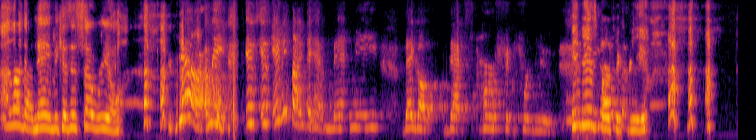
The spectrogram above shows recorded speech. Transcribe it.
I, love, that name because it's so real. yeah, I mean, if, if anybody that have met me, they go, "That's perfect for you." It is you know, perfect for you.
